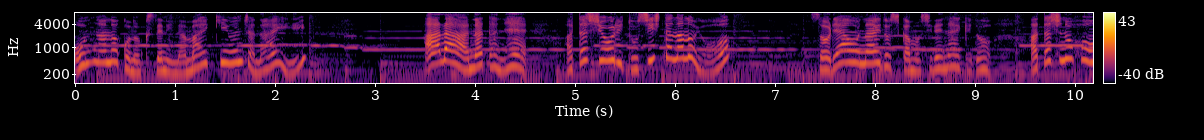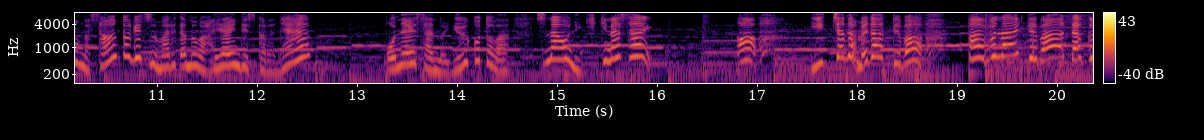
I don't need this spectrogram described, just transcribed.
女の子のくせに生意気言うんじゃない？あらあなたね私より年下なのよ。そりゃ同い年かもしれないけど私の方が3ヶ月生まれたのが早いんですからね。お姉さんの言うことは素直に聞きなさい。あ言っちゃダメだってば。危ないってば拓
